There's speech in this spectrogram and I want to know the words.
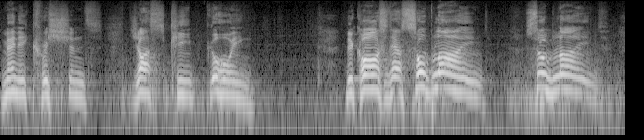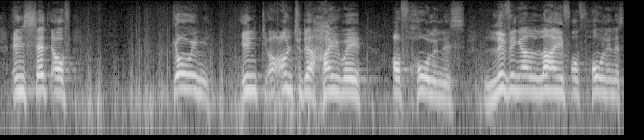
Many Christians just keep going because they're so blind, so blind. Instead of going into, onto the highway of holiness, living a life of holiness,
